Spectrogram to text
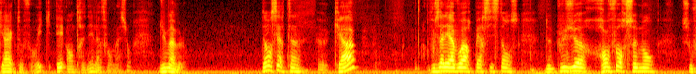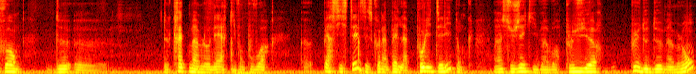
galactophoriques et entraîner la formation du mamelon. Dans certains euh, cas, vous allez avoir persistance de plusieurs renforcements sous forme de, euh, de crêtes mamelonnaires qui vont pouvoir persister. C'est ce qu'on appelle la polytélie, donc un sujet qui va avoir plusieurs, plus de deux mamelons.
